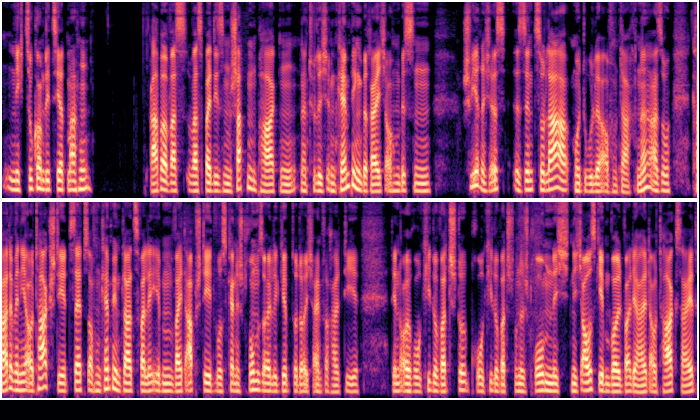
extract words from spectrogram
nicht zu kompliziert machen. Aber was, was bei diesem Schattenparken natürlich im Campingbereich auch ein bisschen schwierig ist, sind Solarmodule auf dem Dach. Ne? Also gerade wenn ihr autark steht, selbst auf dem Campingplatz, weil ihr eben weit absteht, wo es keine Stromsäule gibt oder euch einfach halt die, den Euro Kilowattstunde pro Kilowattstunde Strom nicht, nicht ausgeben wollt, weil ihr halt autark seid,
